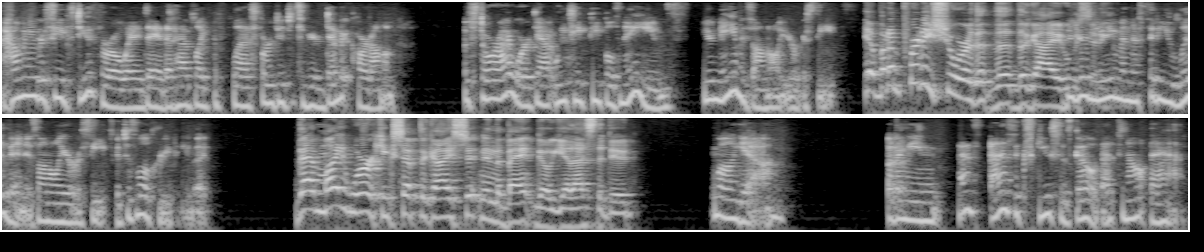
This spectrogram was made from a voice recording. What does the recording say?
how many receipts do you throw away a day that have like the last four digits of your debit card on them? The store I work at, we take people's names. Your name is on all your receipts. Yeah, but I'm pretty sure that the, the guy who Your sitting. name and the city you live in is on all your receipts, which is a little creepy, but That might work, except the guy sitting in the bank go, yeah, that's the dude. well, yeah. But I mean, as as excuses go, that's not bad.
